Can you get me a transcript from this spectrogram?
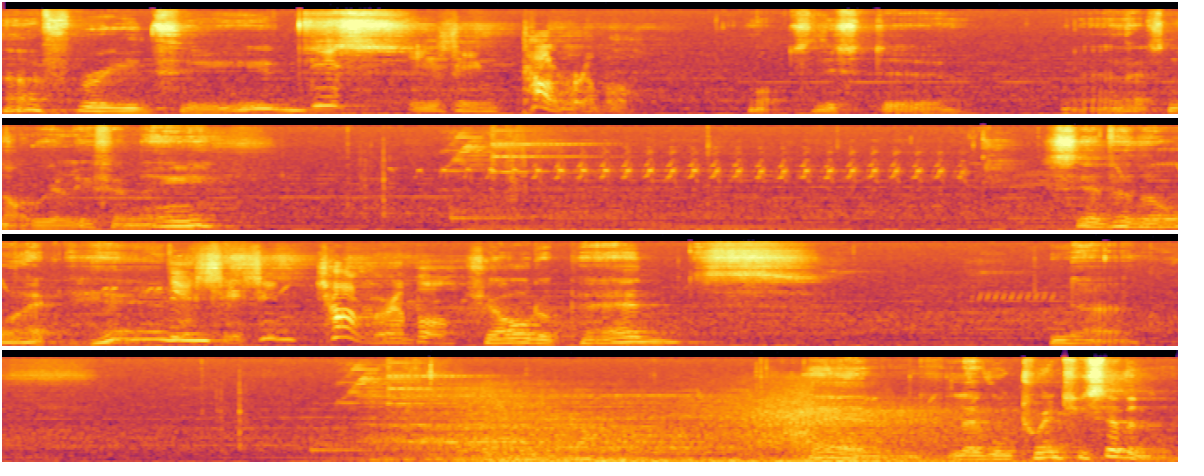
Half-breed thieves. This is intolerable. What's this do? No, that's not really for me. Sever the white hand. This is intolerable. Shoulder pads. No. And level 27.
